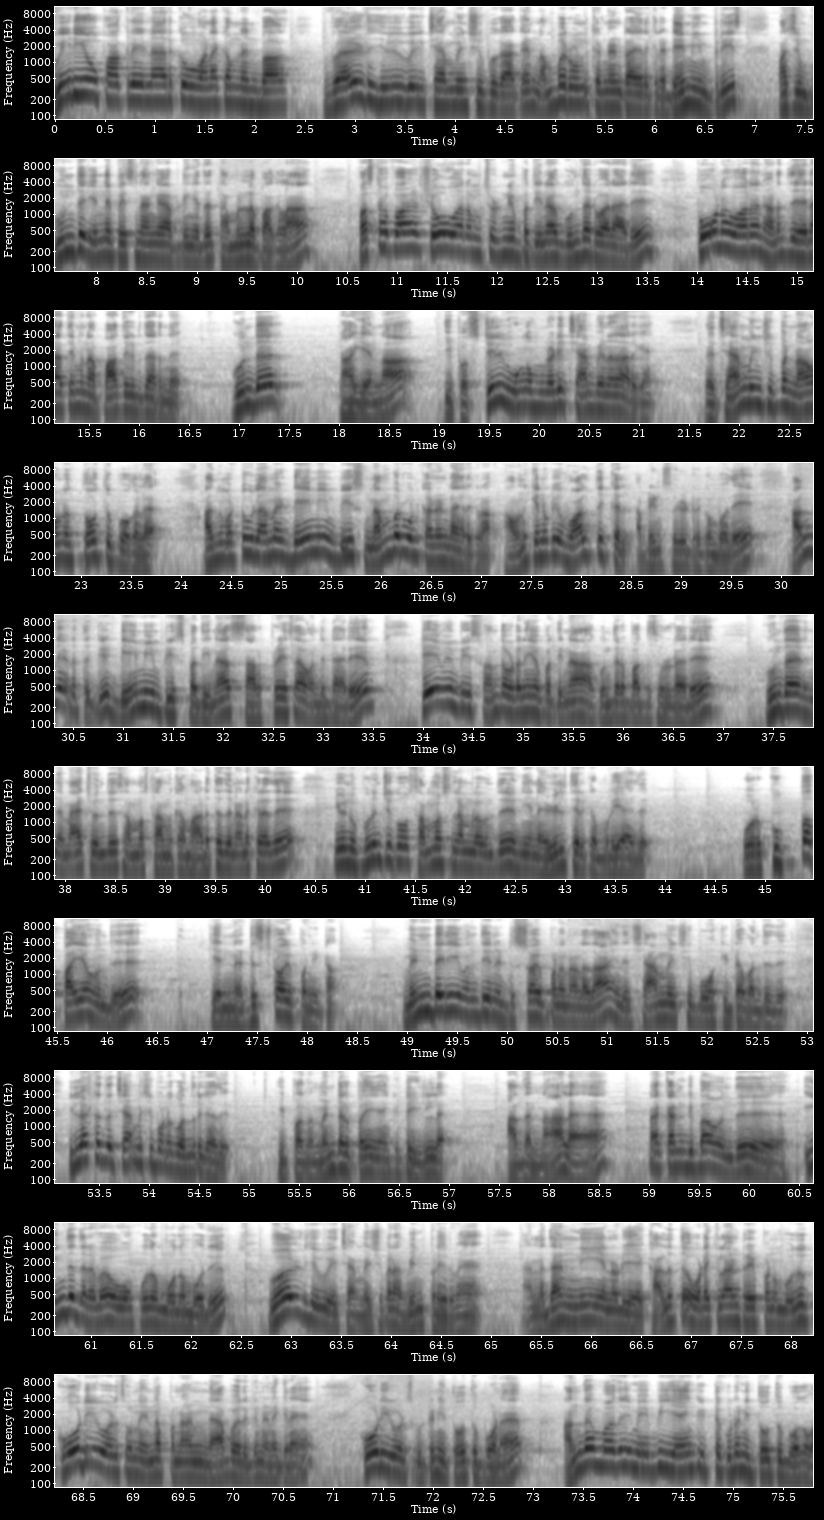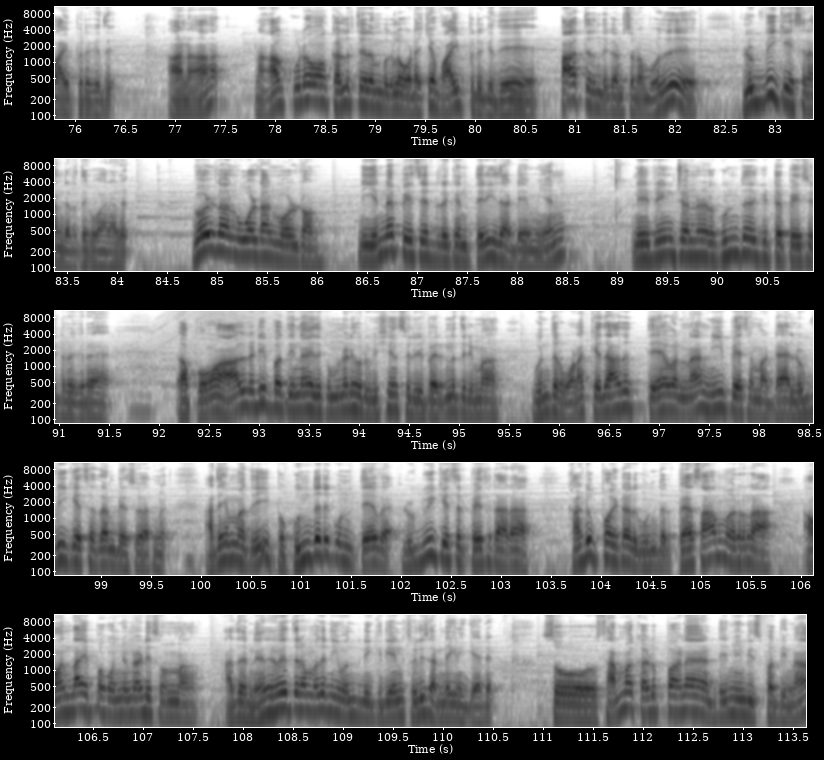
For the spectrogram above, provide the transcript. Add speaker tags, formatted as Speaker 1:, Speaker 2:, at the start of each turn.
Speaker 1: Video பார்க்குற எல்லாருக்கும் வணக்கம் நண்பா. வேர்ல்டு ஹெவிவெயிட் சாம்பியன்ஷிப்புக்காக நம்பர் ஒன் கண்டென்ட்டாக இருக்கிற டேமியன் பிரீஸ் மற்றும் குந்தர் என்ன பேசினாங்க அப்படிங்கிறத தமிழில் பார்க்கலாம். ஃபர்ஸ்ட் ஆஃப் ஆல் ஷோ ஆரம்பிச்ச உடனே பார்த்தீங்கன்னா குந்தர் வராரு. போன வாரம் நடந்தது எல்லாத்தையுமே நான் பார்த்துக்கிட்டு தான் இருந்தேன். குந்தர் நான் ஏன்னா இப்போ ஸ்டில் உங்கள் முன்னாடி சாம்பியனாக தான் இருக்கேன். இந்த சாம்பியன்ஷிப்பை நான் ஒன்றும் தோற்று போகலை. அது மட்டும் இல்லாமல் டேமியன் பீஸ் நம்பர் ஒன் கண்டென்ட்டாக இருக்கிறான். அவனுக்கு என்னுடைய வாழ்த்துக்கள் அப்படின்னு சொல்லிட்டு இருக்கும்போதே அந்த இடத்துக்கு டேமியன் பீஸ் பார்த்தீங்கன்னா சர்ப்ரைஸாக வந்துட்டார். டேமியன் பீஸ் வந்த உடனே பார்த்தீங்கன்னா குந்தரை பார்த்து சொல்கிறாரு குந்தர் இந்த மேட்ச் வந்து சம்மர் ஸ்லாமுக்காம அடுத்தது நடக்கிறது. நீ புரிஞ்சுக்கோ சம்மர் ஸ்லாமில் வந்து நீ என்னை வீழ்த்திருக்க முடியாது. ஒரு குப்பை பையன் வந்து என்னை டிஸ்ட்ராய் பண்ணிட்டான். மென்டலி வந்து என்னை டிஸ்ட்ராய் பண்ணனால தான் இந்த சாம்பியன்ஷிப் உன்கிட்ட வந்தது. இல்லாட்ட இந்த சாம்பியன்ஷிப் உனக்கு வந்திருக்காது. இப்போ அந்த மென்டல் பையன் என்கிட்ட இல்லை. அதனால் நான் கண்டிப்பாக வந்து இந்த தடவை உன் கூட மோதும்போது வேர்ல்டு ஹெவிவே சாம்பியன்ஷிப்பை நான் வின் பண்ணிடுவேன் அண்ட் தான் நீ என்னுடைய கழுத்தை உடைக்கலான்னு ட்ரை பண்ணும்போது கோடி ரோட்ஸ் ஒன்று என்ன பண்ணான்னு ஞாபகம் இருக்குன்னு நினைக்கிறேன். கோடி ரோட்ஸ் கிட்ட நீ தோற்று போன. அந்த மாதிரி மேபி என்கிட்ட கூட நீ தோற்று போக வாய்ப்பு இருக்குது. ஆனால் நான் கூட உன் கழுத்தெலும்புகளை உடைக்க வாய்ப்பு இருக்குது. பார்த்துருந்துக்கன்னு சொல்லும்போது லுட்வி கேசர் அந்த இடத்துக்கு வராரு. வேர்ல்டான் ஆன் வேர்ல்ட் ஆன் நீ என்ன பேசிகிட்டு இருக்கேன்னு தெரியுதா டேமியன்? நீ ரிங் ஜெனரல் குந்தர் கிட்ட பேசிகிட்டு இருக்கிற. அப்போது ஆல்ரெடி பார்த்தீங்கன்னா இதுக்கு முன்னாடி ஒரு விஷயம் சொல்லியிருப்பார். என்ன தெரியுமா? குந்தர் உனக்கு ஏதாவது தேவைன்னா நீ பேச மாட்ட. லுட்வி கேசர் தான் பேசுவார்னு. அதே மாதிரி இப்போ குந்தருக்கு ஒன்று தேவை. லுட்வி கேசர் பேசுகிறாரா கடுப்பாயிட்டார் குந்தர். பேசாமல் இருறா அவன் தான் இப்போ கொஞ்சம் முன்னாடி சொன்னான். அதை நிறைவேற்றுற மாதிரி நீ வந்து நிற்கிறியன்னு சொல்லி சண்டைக்கு நிற்காரு ஸோ செம்ம கடுப்பான டேமிங் பீஸ் பார்த்தீங்கன்னா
